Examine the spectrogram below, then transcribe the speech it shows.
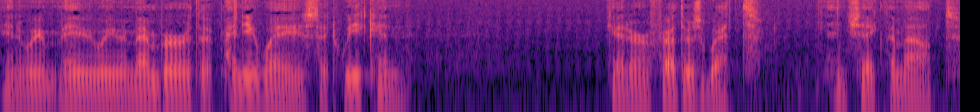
and we, may we remember the many ways that we can get our feathers wet and shake them out.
